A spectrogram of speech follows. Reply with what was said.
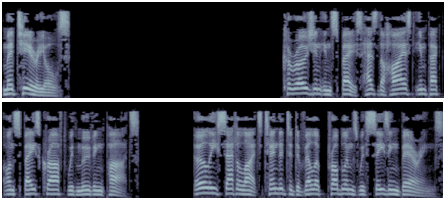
Materials Corrosion in space has the highest impact on spacecraft with moving parts. Early satellites tended to develop problems with seizing bearings.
